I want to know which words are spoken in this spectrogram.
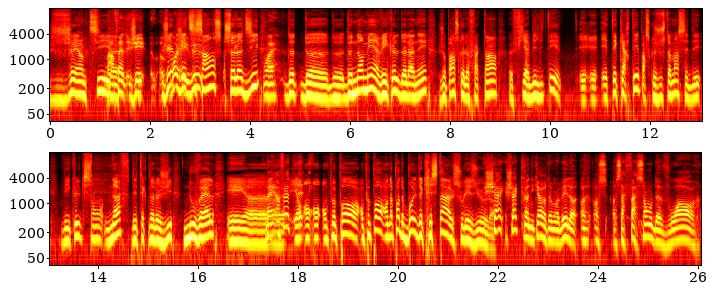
J'ai un petit... Ben, en euh, fait, j'ai. j'ai Moi, une j'ai vu. réticence. Cela dit, Ouais. de, de, de, de nommer un véhicule de l'année, je pense que le facteur fiabilité est, écarté parce que justement, c'est des véhicules qui sont neufs, des technologies nouvelles et, euh, Ben, en fait, et on, on, on peut pas, on peut pas, on n'a pas de boule de cristal sous les yeux. là. Chaque, chaque chroniqueur automobile a, a- a- a sa façon de voir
